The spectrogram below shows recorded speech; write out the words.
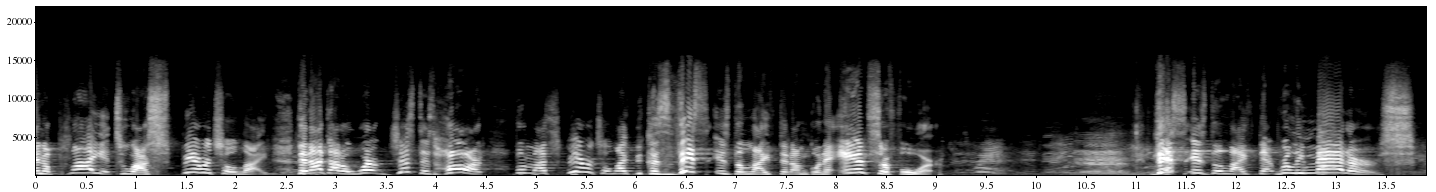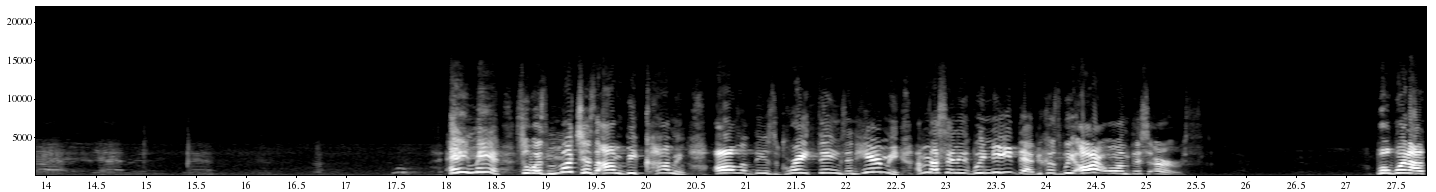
and apply it to our spiritual life. That I got to work just as hard for my spiritual life because this is the life that I'm going to answer for. This is the life that really matters. Amen. So, as much as I'm becoming all of these great things, and hear me, I'm not saying we need that because we are on this earth. But when I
